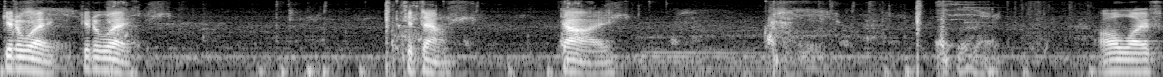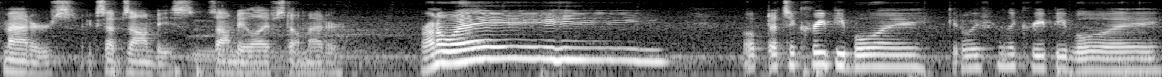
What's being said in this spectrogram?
Get away. Get away. Get down. Die. All life matters, except zombies. Zombie lives don't matter. Run away! Oh, that's a creepy boy. Get away from the creepy boy.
